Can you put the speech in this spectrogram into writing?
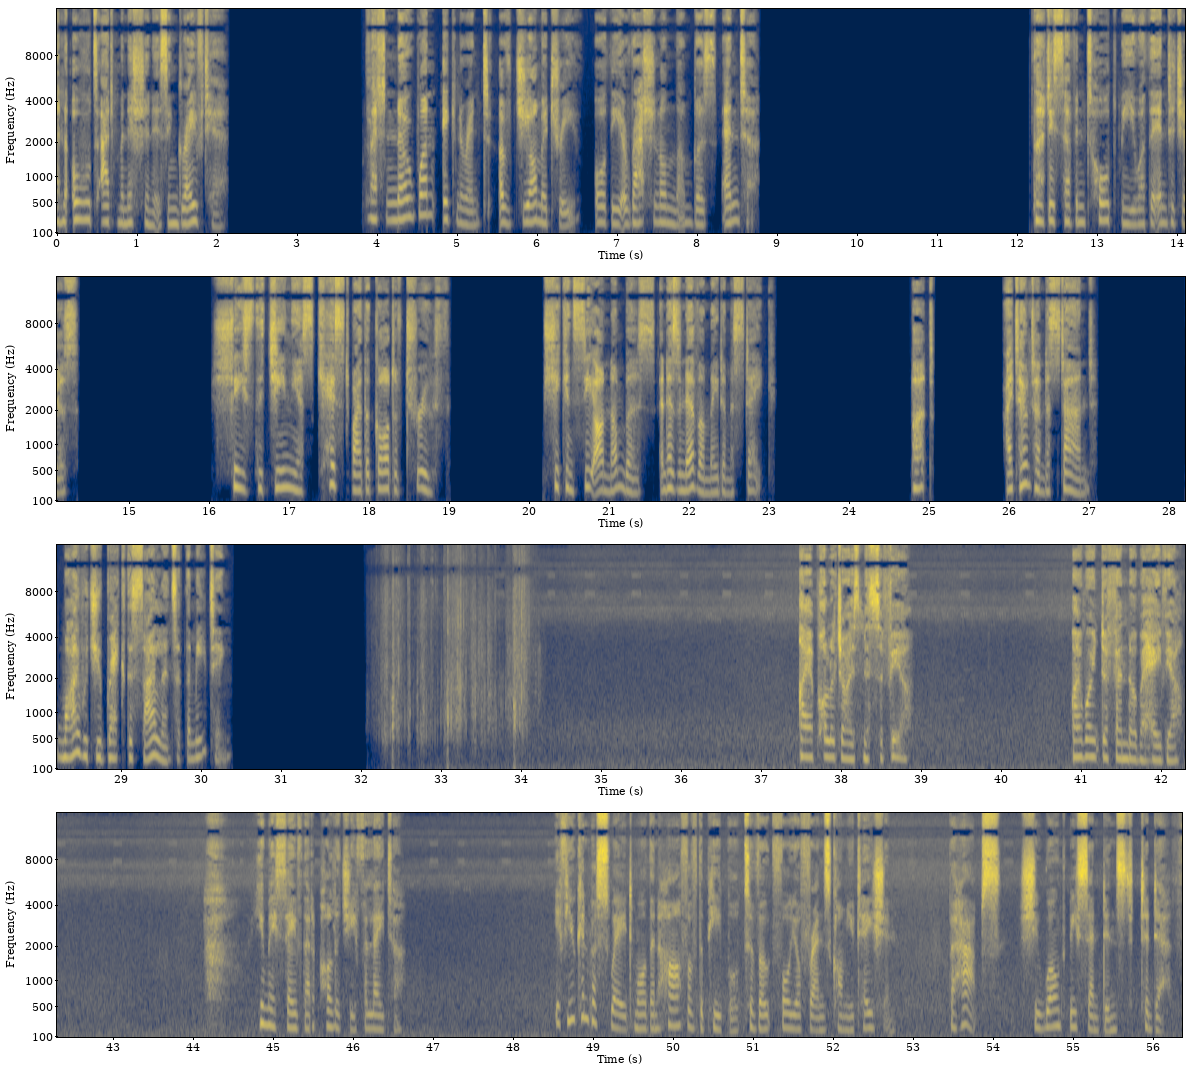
An old admonition is engraved here. Let no one ignorant of geometry or the irrational numbers enter. 37 told me you are the integers. She's the genius kissed by the god of truth. She can see our numbers and has never made a mistake. But I don't understand. Why would you break the silence at the meeting? I apologize, Miss Sophia. I won't defend our behavior. You may save that apology for later. If you can persuade more than half of the people to vote for your friend's commutation, perhaps she won't be sentenced to death.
